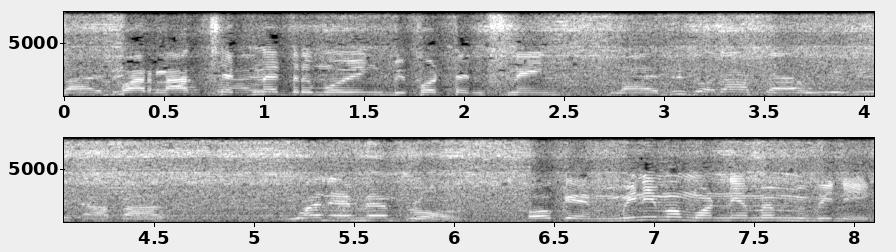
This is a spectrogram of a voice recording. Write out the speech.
Like for lock set nut removing before tensioning. Like this other side, we need about 1 mm plus. Okay, minimum 1 mm we need.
